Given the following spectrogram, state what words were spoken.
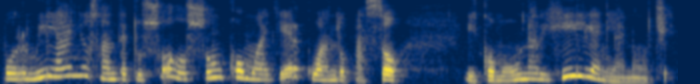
por mil años ante tus ojos son como ayer cuando pasó y como una vigilia en la noche.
